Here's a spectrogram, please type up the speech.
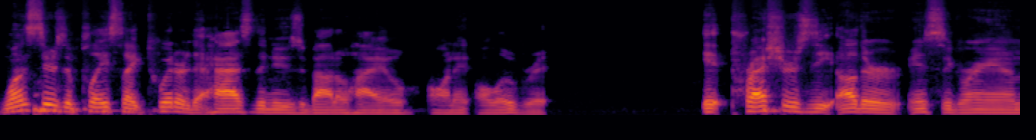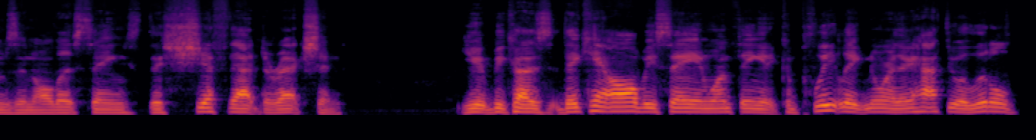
once there's a place like Twitter that has the news about Ohio on it, all over it, it pressures the other Instagrams and all those things to shift that direction You because they can't all be saying one thing and completely ignoring. They have to do a little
